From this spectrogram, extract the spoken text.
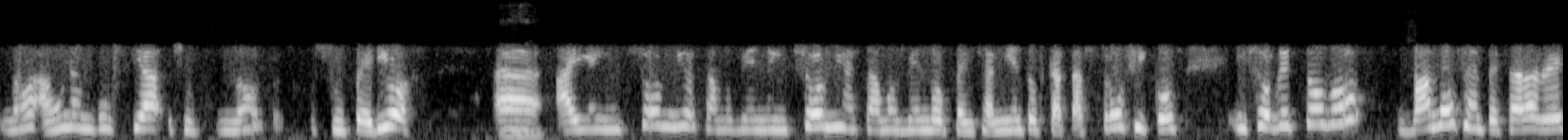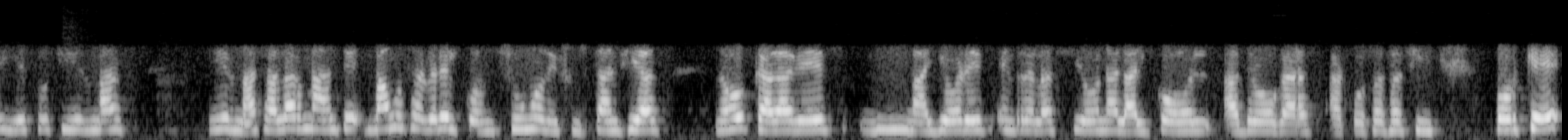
¿no? A una angustia ¿no? superior. Ah, hay insomnio, estamos viendo insomnio, estamos viendo pensamientos catastróficos y sobre todo vamos a empezar a ver, y eso sí es más, sí es más alarmante, vamos a ver el consumo de sustancias ¿no? cada vez mayores en relación al alcohol, a drogas, a cosas así. ¿Por qué?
